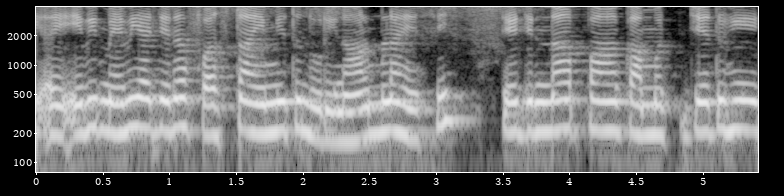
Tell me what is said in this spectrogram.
ਇਹ ਵੀ ਮੈਂ ਵੀ ਅੱਜ ਨਾ ਫਸਟ ਟਾਈਮ ਹੀ ਤੰਦੂਰੀ ਨਾਨ ਬਣਾਏ ਸੀ। ਅਤੇ ਜਿੰਨਾ ਆਪਾਂ ਕੰਮ ਜੇ ਤੁਸੀਂ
